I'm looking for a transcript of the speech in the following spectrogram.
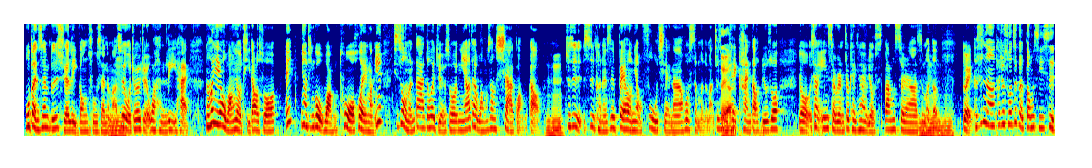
我本身不是学理工出身的嘛，嗯、所以我就会觉得哇很厉害。然后也有网友提到说，哎，你有听过网拓会吗？因为其实我们大家都会觉得说，你要在网络上下广告，嗯哼，就是是可能是背后你有付钱啊或什么的嘛，就是你可以看到，啊、比如说有像 Instagram 就可以看到有 sponsor 啊什么的，嗯嗯对。可是呢，他就说这个东西是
